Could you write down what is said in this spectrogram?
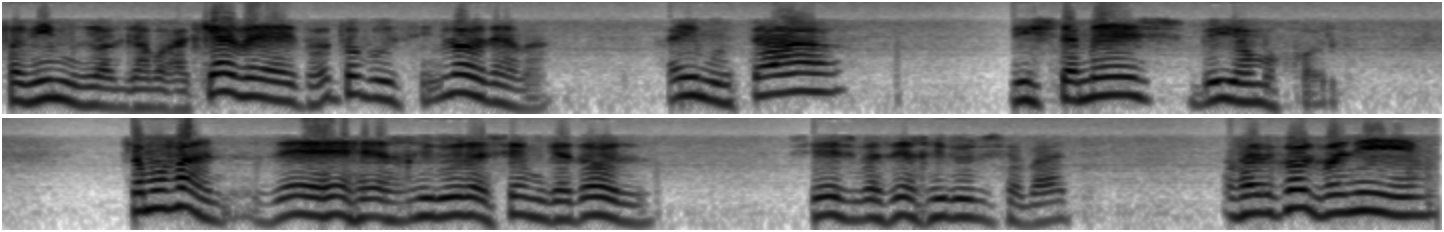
לפעמים גם רכבת, אוטובוסים, לא יודע מה. האם מותר להשתמש ביום חול? כמובן, זה חילול השם גדול, שיש בזה חילול שבת, אבל כל פנים,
